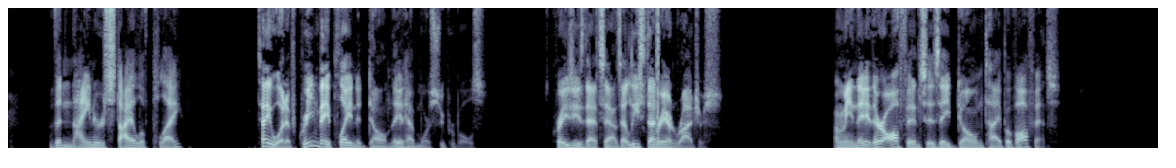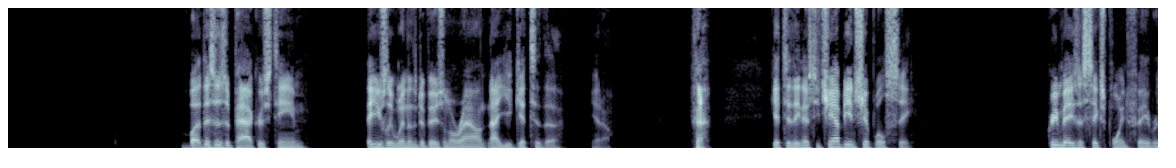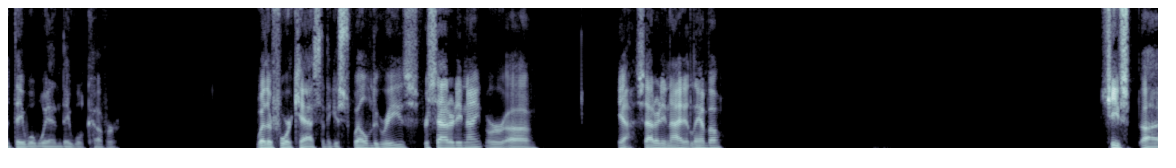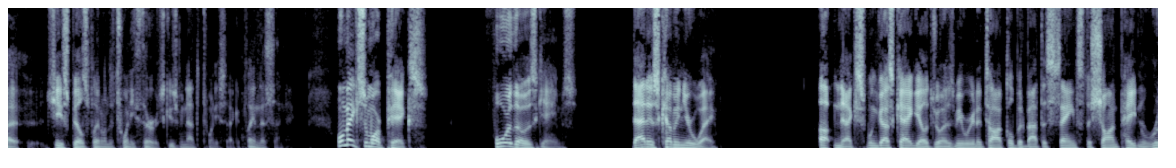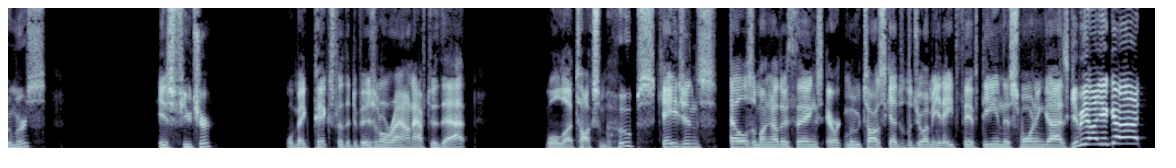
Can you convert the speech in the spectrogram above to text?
the Niners style of play. Tell you what, if Green Bay played in a dome, they'd have more Super Bowls. As crazy as that sounds, at least under Aaron Rodgers. I mean, they, their offense is a dome type of offense. But this is a Packers team. They usually win in the divisional round. Now you get to the you know, get to the NFC Championship, we'll see. Green Bay is a six point favorite. They will win, they will cover. Weather forecast, I think, is 12 degrees for Saturday night, or, uh, yeah, Saturday night at Lambeau. Chiefs, uh, Chiefs Bills playing on the 23rd, excuse me, not the 22nd, playing this Sunday. We'll make some more picks for those games. That is coming your way. Up next, when Gus Kattengell joins me, we're going to talk a little bit about the Saints, the Sean Payton rumors, his future. We'll make picks for the divisional round. After that, we'll uh, talk some hoops, Cajuns, L's, among other things. Eric Mouton scheduled to join me at 8.15 this morning, guys. Give me all you got.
